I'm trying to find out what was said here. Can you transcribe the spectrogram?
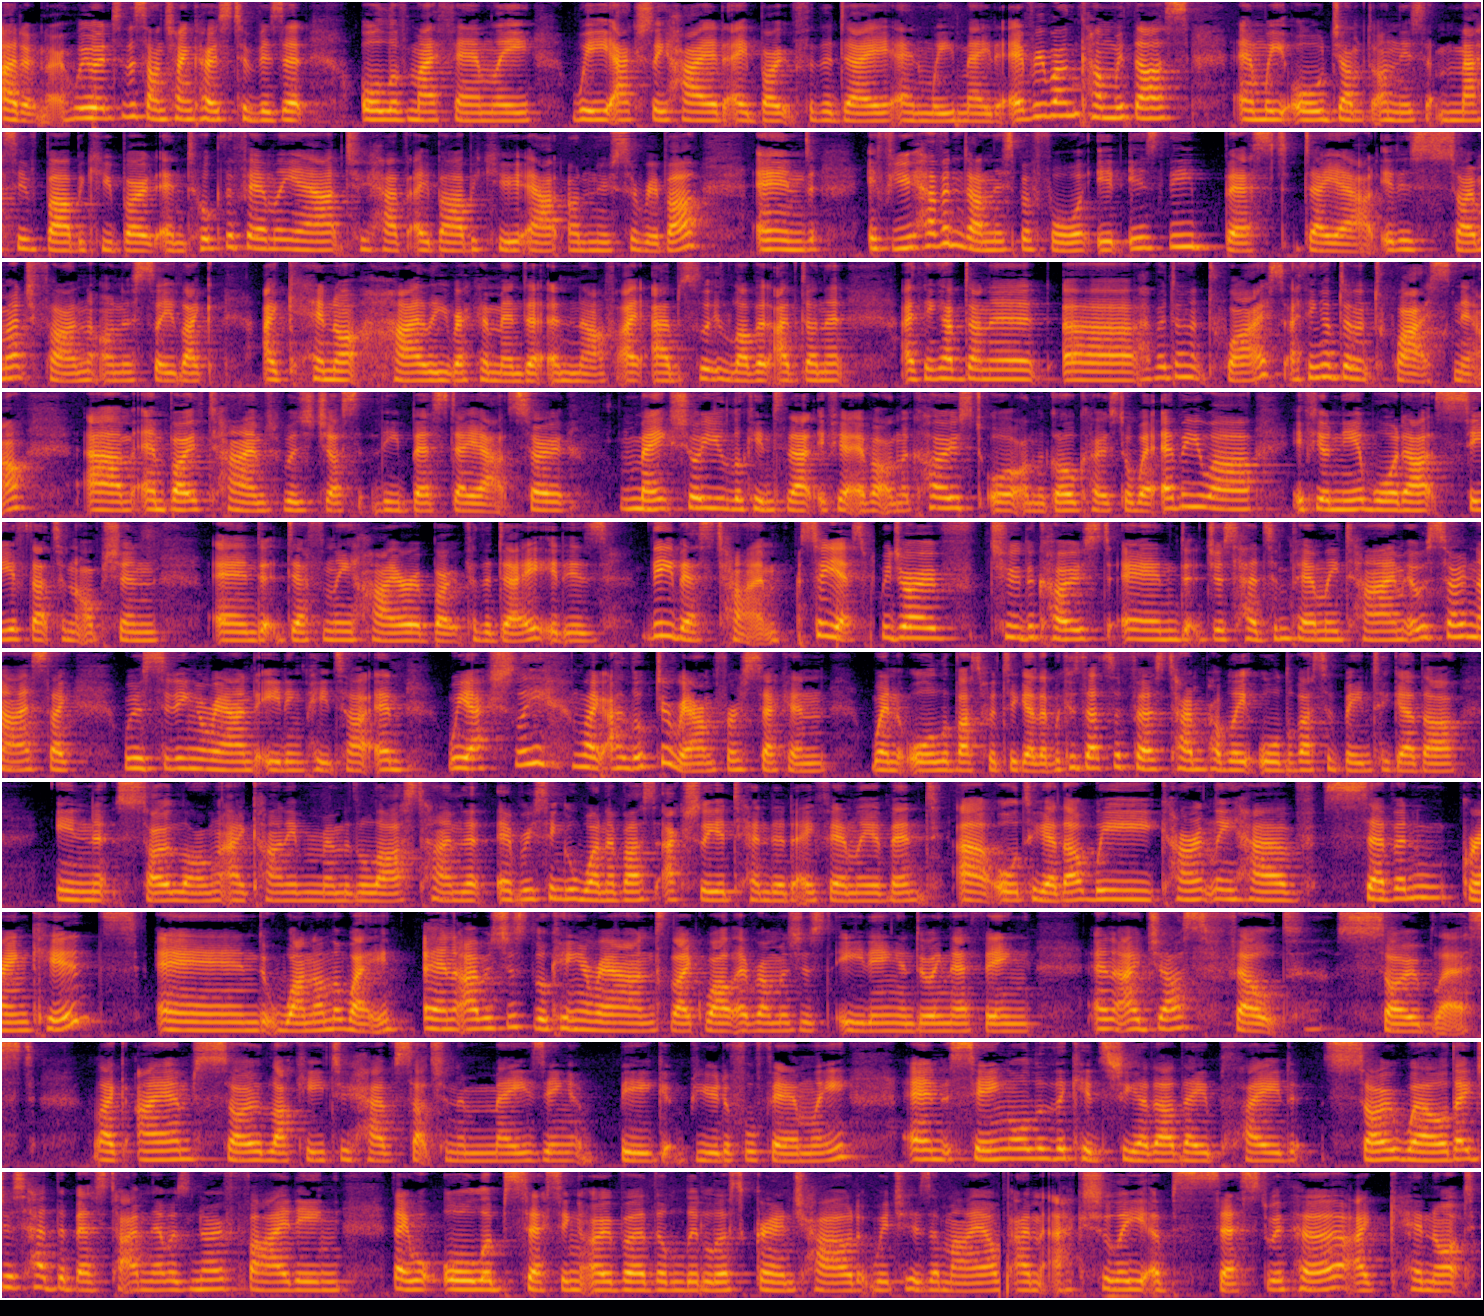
I don't know. We went to the Sunshine Coast to visit all of my family. We actually hired a boat for the day and we made everyone come with us and we all jumped on this massive barbecue boat and took the family out to have a barbecue out on Noosa River. And if you haven't done this before, it is the best day out. It is so much fun, honestly. Like I cannot highly recommend it enough. I absolutely love it. I've done it. I think I've done it. Uh, have I done it twice? I think I've done it twice now, um, and both times was just the best day out. So make sure you look into that if you're ever on the coast or on the Gold Coast or wherever you are. If you're near water, see if that's an option and definitely hire a boat for the day. It is the best time. So, yes, we drove to the coast and just had some family time. It was so nice. Like, we were sitting around eating pizza, and we actually, like, I looked around for a second when all of us were together because that's the first time probably all of us have been together in so long. I can't even remember the last time that every single one of us actually attended a family event uh, all together. We currently have seven grandkids and one on the way. And I was just looking around, like, while everyone was just eating and doing their thing, and I just felt so blessed. Like, I am so lucky to have such an amazing, big, beautiful family. And seeing all of the kids together, they played so well. They just had the best time. There was no fighting. They were all obsessing over the littlest grandchild, which is Amaya. I'm actually obsessed with her. I cannot,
